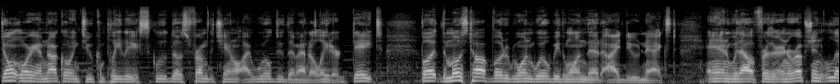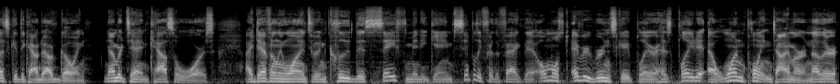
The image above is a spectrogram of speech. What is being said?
don't worry, I'm not going to completely exclude those from the channel. I will do them at a later date, but the most top voted one will be the one that I do next. And without further interruption, let's get the countdown going. Number 10, Castle Wars. I definitely wanted to include this safe minigame simply for the fact that almost every RuneScape player has played it at one point in time or another,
